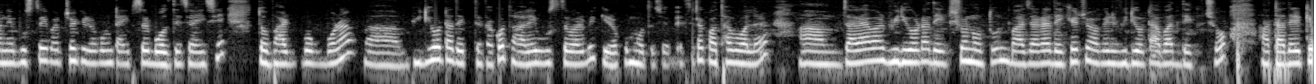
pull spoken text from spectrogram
মানে বুঝতেই পারছ কীরকম টাইপসের বলতে চাইছি। তো ভাট বকবো না ভিডিওটা দেখতে থাকো, তাহলেই বুঝতে পারবে কীরকম হতে চলেছে। সেটা কথা বলার যারা আবার ভিডিওটা দেখছ নতুন বা যারা দেখেছ আগের ভিডিওটা আবার দেখছ তাদেরকে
